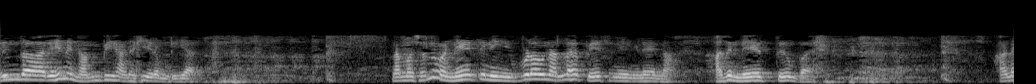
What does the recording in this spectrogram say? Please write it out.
இருந்தாருன்னு நம்பி அணுகிற முடியாது. நம்ம சொல்லுவோம் நேத்து நீங்க இவ்வளவு நல்லா பேசுனீங்களேன்னா அது நேத்தும் ஆனா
